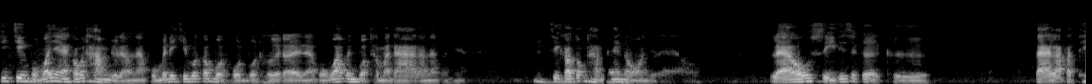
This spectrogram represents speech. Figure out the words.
จริง ๆ ผมว่ายังไงเขาก็ทำอยู่แล้วนะ ผมไม่ได้คิดว่าก็บทโหดบทเหิดอะไรนะ ผมว่าเป็นบทธรรมดาแล้วนะตอนเนี้ยที่เขาต้องทำแน่นอนอยู่แล้ว แล้วสิ่งที่จะเกิดคือ แต่ละประเท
